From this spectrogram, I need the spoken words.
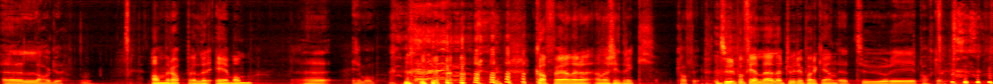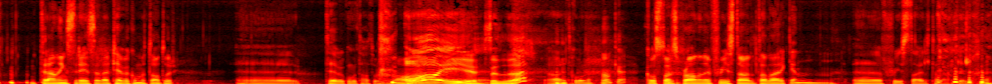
Eh, lage. Amrap eller emom? Eh, emom. Kaffe eller energidrikk? Kaffe. Tur på fjellet eller tur i parken? Eh, tur i parken. Treningsreise eller TV-kommentator? Eh, TV-kommentator. Oi! Ser du det? Ja, jeg tror det. Okay. Kostholdsplan eller freestyle-tallerken? Eh, Freestyle-tallerken.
